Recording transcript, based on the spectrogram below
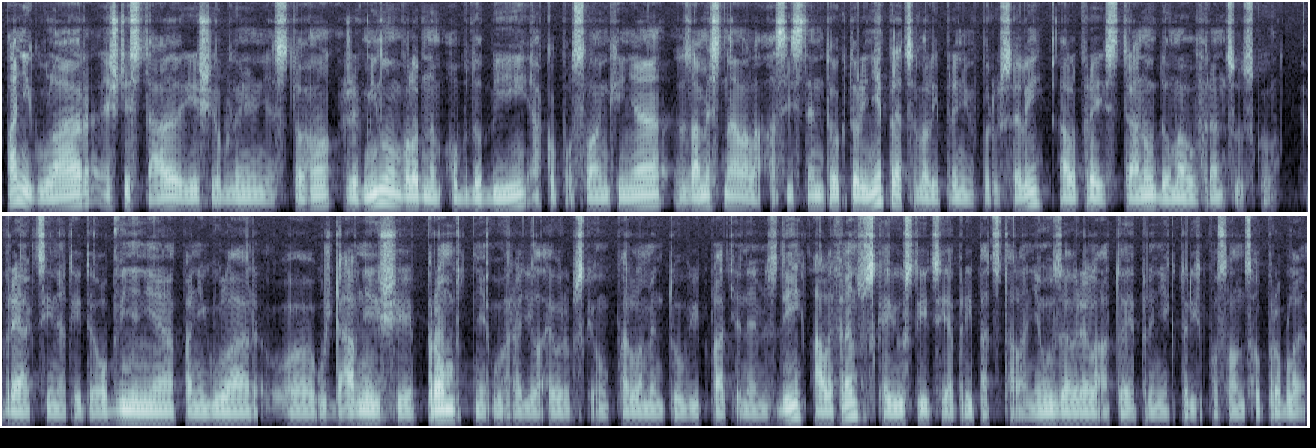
Pani Gulár ešte stále rieši obvinenie z toho, že v minulom volebnom období ako poslankyňa zamestnávala asistentov, ktorí nepracovali pre ňu v Bruseli, ale pre jej stranu doma vo Francúzsku. V reakcii na tieto obvinenia pani Gulár už dávnejšie promptne uhradila Európskemu parlamentu vyplatené mzdy, ale francúzska justícia prípad stále neuzavrela a to je pre niektorých poslancov problém.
